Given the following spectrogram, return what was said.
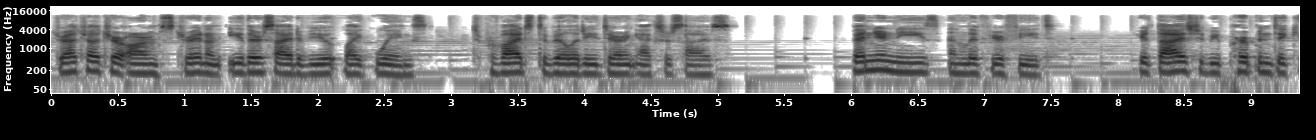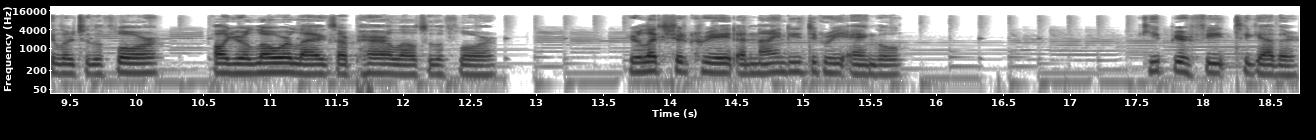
Stretch out your arms straight on either side of you like wings to provide stability during exercise. Bend your knees and lift your feet. Your thighs should be perpendicular to the floor, while your lower legs are parallel to the floor. Your legs should create a 90 degree angle. Keep your feet together.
